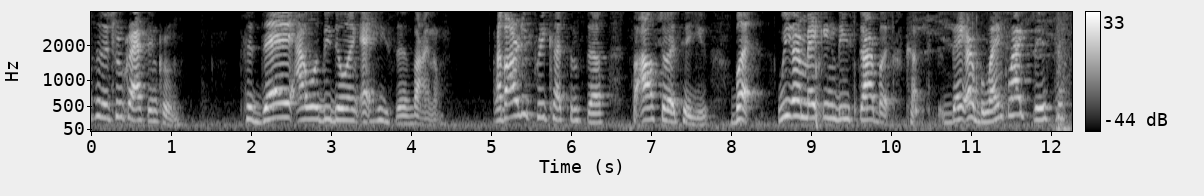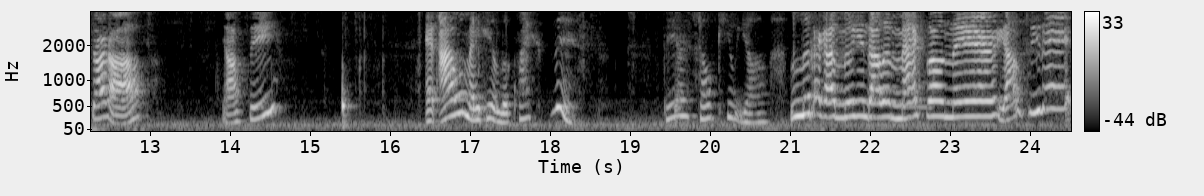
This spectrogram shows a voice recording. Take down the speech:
to the Tru Crafting Crew. Today I will be doing adhesive vinyl. I've already pre-cut some stuff, so I'll show it to you. But we are making these Starbucks cups. They are blank like this to start off. Y'all see? And I will make it look like this. They are so cute, y'all. Look, I got Million Dollar Max on there. Y'all see that?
